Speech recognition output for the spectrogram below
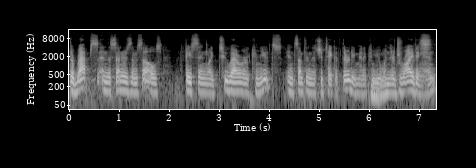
the reps and the centers themselves facing like two-hour commutes in something that should take a 30-minute commute Mm-hmm. when they're driving in.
